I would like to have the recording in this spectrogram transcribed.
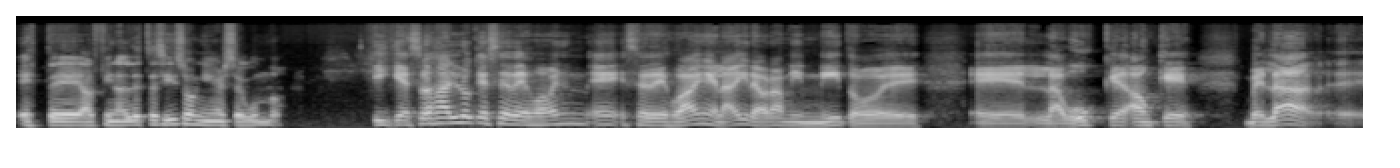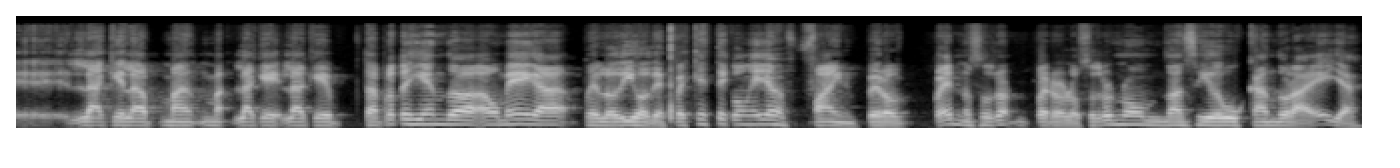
este, al final de este season y en el segundo. Y que eso es algo que se dejó en, eh, se dejó en el aire ahora mismito, eh, eh, la búsqueda, aunque, ¿verdad? Eh, la, que la, ma- la, que, la que está protegiendo a Omega, pues lo dijo, después que esté con ella, fine, pero pues nosotros, pero los otros no, no han seguido buscándola a ella,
